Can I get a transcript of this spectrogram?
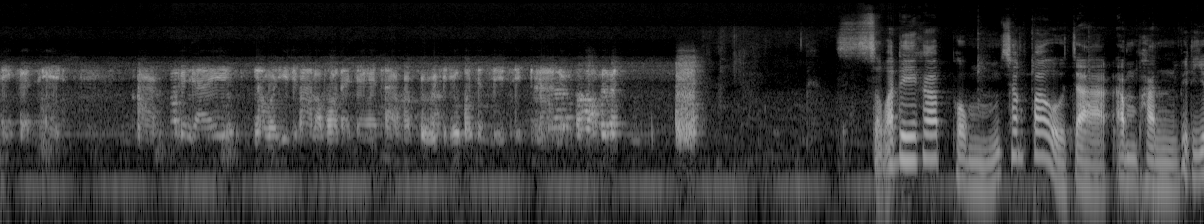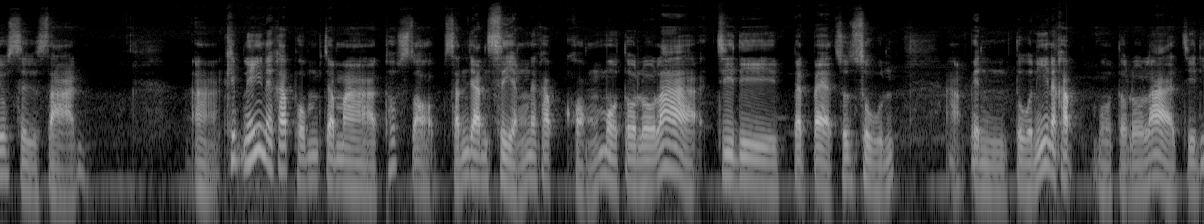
เหตุเคลื่อนย้ายนำวันที่25เราพอได้แจ้งให้ทราบครับคือวิทยุเขาจะ40นะ สวัสดีครับ ผมช่างเป้าจากอัมพันธ์วิทยุสื่อสาร คลิปนี้นะครับผมจะมาทดสอบสัญญาณเสียงนะครับของ Motorola GD 8800เป็นตัวนี้นะครับ Motorola GD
